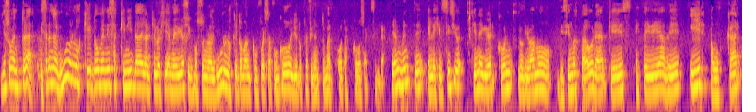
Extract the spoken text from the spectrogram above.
Y eso va a entrar. Y serán algunos los que tomen esa esquinita de la arqueología medios, así como son algunos los que toman con fuerza Foucault y otros prefieren tomar otras cosas, etc. Realmente el ejercicio tiene que ver con lo que vamos diciendo hasta ahora, que es esta idea de ir a buscar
